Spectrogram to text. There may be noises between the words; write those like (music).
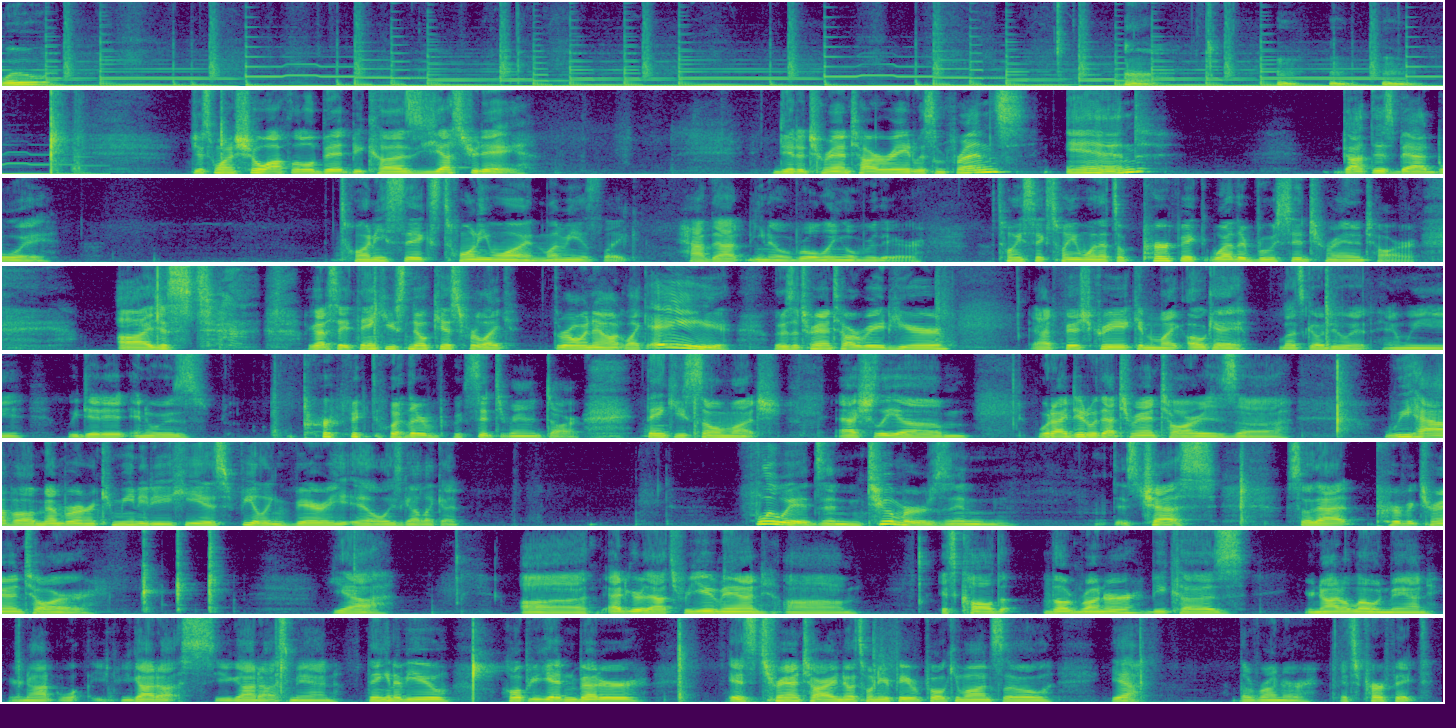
Woo. Uh. Mm, mm, mm. Just want to show off a little bit because yesterday did a Tyranitar raid with some friends and got this bad boy. 2621. Let me just like have that, you know, rolling over there. 2621, that's a perfect weather boosted Tyranitar. I just, (laughs) I gotta say thank you Snowkiss for like throwing out like, hey, there's a Tyranitar raid here at Fish Creek. And I'm like, okay, let's go do it. And we, we did it and it was (laughs) perfect weather boosted Tyranitar. Thank you so much. Actually, um, what I did with that Tyranitar is, uh, we have a member in our community. He is feeling very ill. He's got like a fluids and tumors in his chest. So that perfect Tyranitar, yeah. Uh, Edgar, that's for you, man. Um, it's called The Runner because you're not alone, man. You're not, you got us. You got us, man. Thinking of you. Hope you're getting better. It's Tyranitar. I know it's one of your favorite Pokemon, so yeah, The Runner. It's perfect.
